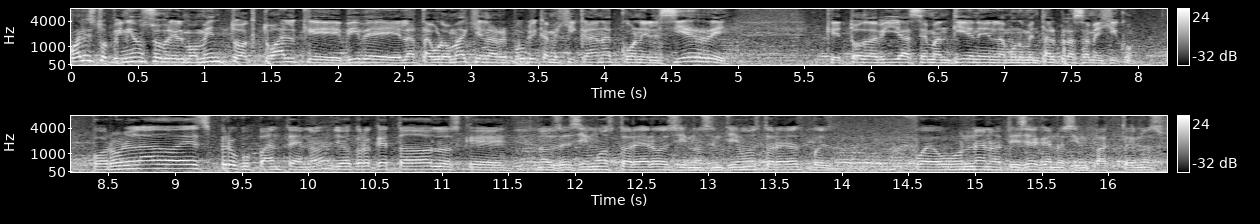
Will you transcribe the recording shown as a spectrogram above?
¿cuál es tu opinión sobre el momento actual que vive la tauromaquia en la República Mexicana con el cierre que todavía se mantiene en la Monumental Plaza México? Por un lado es preocupante, ¿no? Yo creo que todos los que nos decimos toreros y nos sentimos toreros, pues fue una noticia que nos impactó y nos,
